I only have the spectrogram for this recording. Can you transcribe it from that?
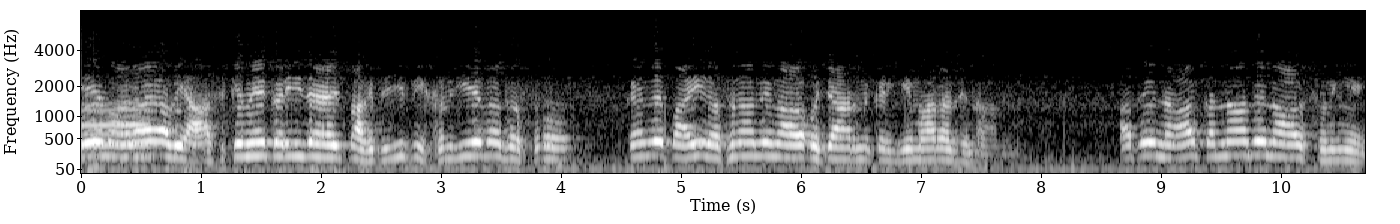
ਇਹ ਮਹਾਰਾਜ ਅਭਿਆਸ ਕਿਵੇਂ ਕਰੀਦਾ ਹੈ? ਭਗਤ ਜੀ ਭੀਖਣ ਜੀ ਇਹਦਾ ਦੱਸੋ। ਕਹਿੰਦੇ ਭਾਈ ਰਸਨਾ ਦੇ ਨਾਲ ਉਚਾਰਨ ਕਰੀਏ ਮਹਾਰਾਜ ਦੇ ਨਾਮ ਅਤੇ ਨਾਲ ਕੰਨਾਂ ਦੇ ਨਾਲ ਸੁਣੀਏ।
